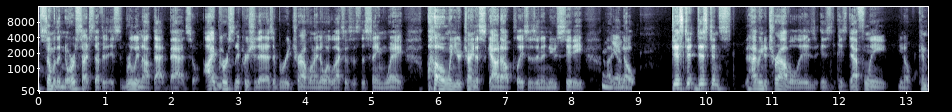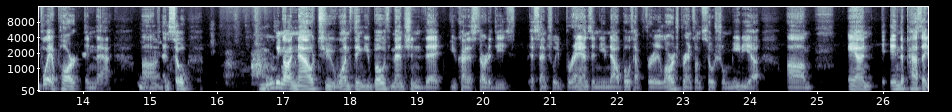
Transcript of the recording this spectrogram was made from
some of the north side stuff, it's really not that bad. So I personally appreciate that as a brewery travel, and I know Alexis is the same way. Uh, when you're trying to scout out places in a new city, uh, you know, distant distance having to travel is is is definitely you know can play a part in that. Uh, and so moving on now to one thing you both mentioned that you kind of started these essentially brands and you now both have fairly large brands on social media um, and in the past I,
